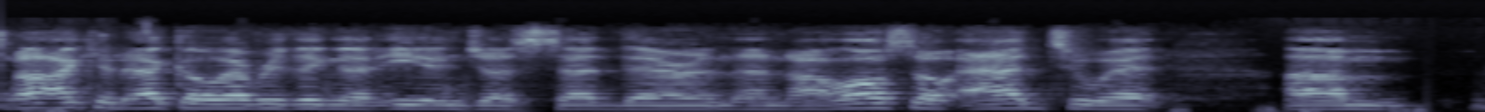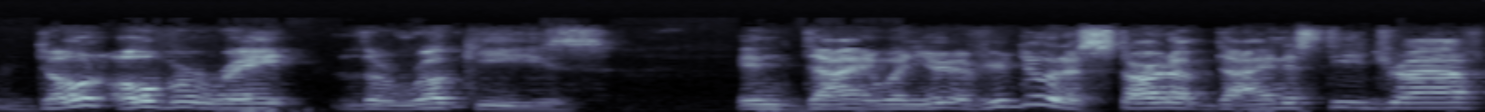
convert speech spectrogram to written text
Well, I could echo everything that Ian just said there, and then I'll also add to it. Um, don't overrate the rookies in dy- when you're if you're doing a startup dynasty draft.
